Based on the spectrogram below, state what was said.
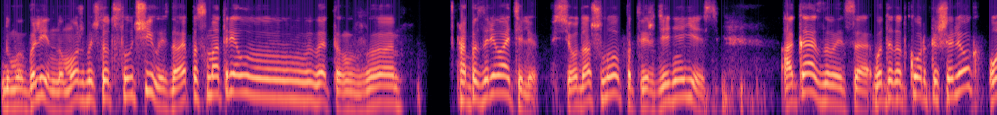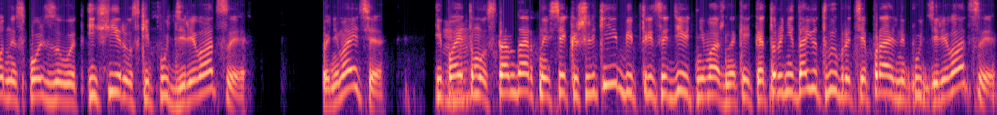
Думаю, блин, ну может быть что-то случилось. Давай посмотрел в этом, в обозревателе. Все дошло, подтверждение есть. Оказывается, вот этот core кошелек, он использует эфировский путь деривации. Понимаете? И mm-hmm. поэтому стандартные все кошельки BIP39, неважно какие, которые не дают выбрать тебе правильный путь деривации,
